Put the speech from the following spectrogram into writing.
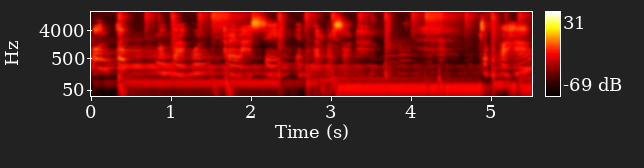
untuk membangun relasi interpersonal. Cukup paham?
